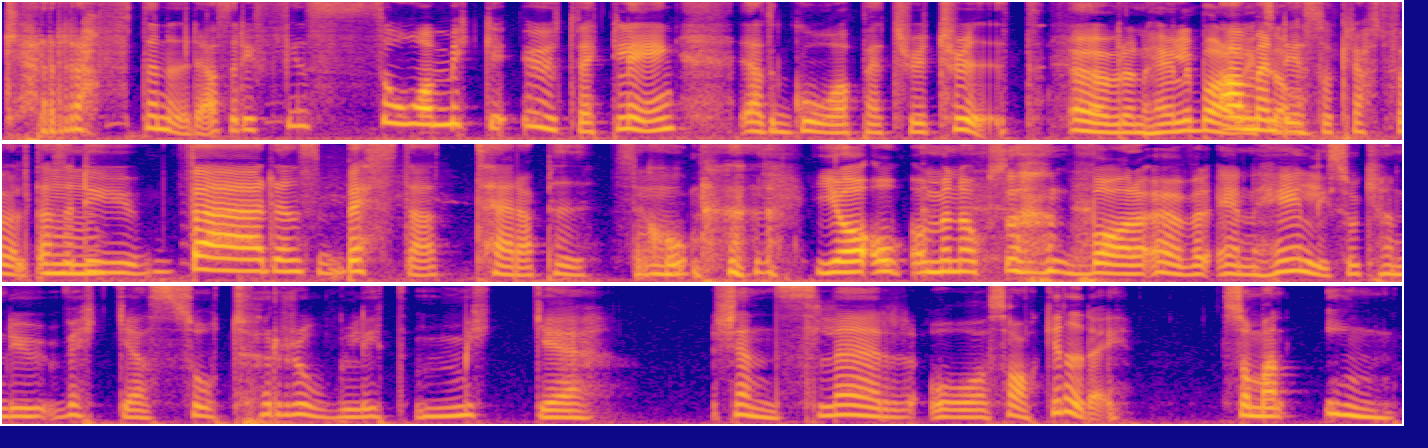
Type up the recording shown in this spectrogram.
kraften i det. Alltså det finns så mycket utveckling i att gå på ett retreat. Över en helg bara Ja liksom. men det är så kraftfullt. Alltså Mm. det är ju världens bästa terapisession. Ja, och, men också bara över en helg så kan ju väcka så otroligt mycket känslor och saker i dig. Som man inte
